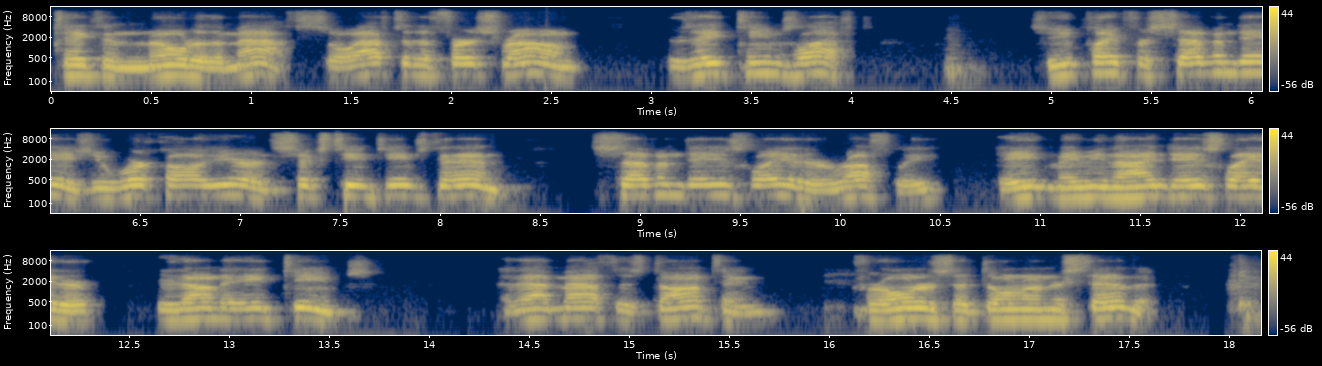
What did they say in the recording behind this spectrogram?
taken note of the math. So after the first round, there's eight teams left. So you play for seven days, you work all year, and 16 teams get in. Seven days later, roughly, eight, maybe nine days later, you're down to eight teams. And that math is daunting for owners that don't understand it.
